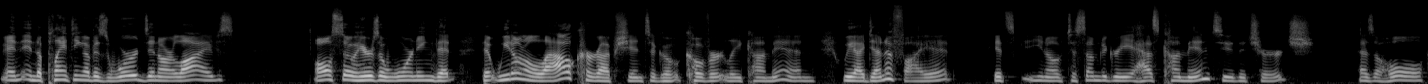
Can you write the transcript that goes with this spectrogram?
in, in the planting of his words in our lives. Also, here's a warning that, that we don't allow corruption to go covertly come in. We identify it it's, you know, to some degree, it has come into the church as a whole.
